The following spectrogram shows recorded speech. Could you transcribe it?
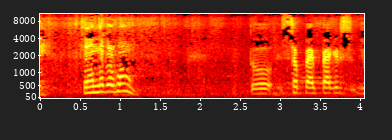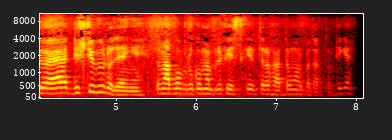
सहने पर खाऊं? तो सब पैक पैकेट्स जो है डिस्ट्रीब्यूट हो जाएँगे। तो मैं आपको रुको, मैं अपने फेस की तरफ़ आता हूँ और बताता हूँ, ठीक है?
